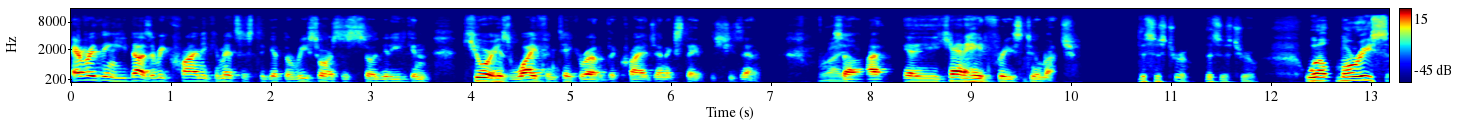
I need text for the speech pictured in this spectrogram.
everything he does, every crime he commits, is to get the resources so that he can cure his wife and take her out of the cryogenic state that she's in. Right. So I, you can't hate Freeze too much. This is true. This is true. Well, Maurice,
